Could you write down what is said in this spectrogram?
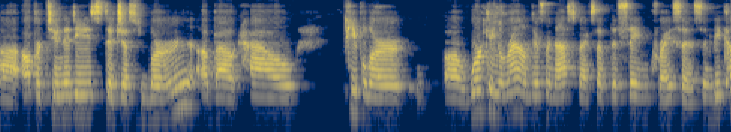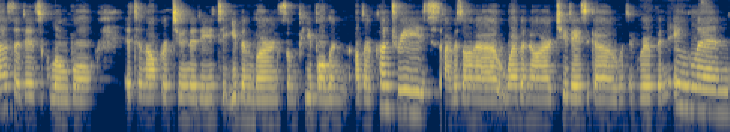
uh, opportunities to just learn about how people are uh, working around different aspects of the same crisis. And because it is global, it's an opportunity to even learn from people in other countries. I was on a webinar two days ago with a group in England,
